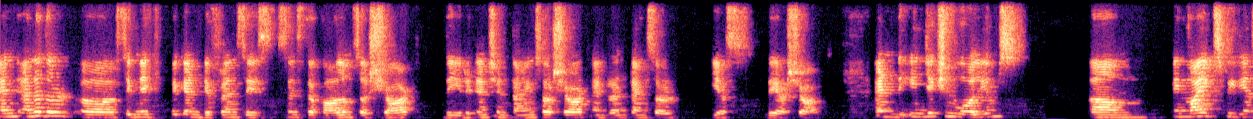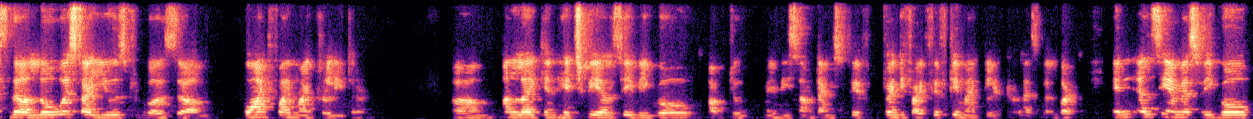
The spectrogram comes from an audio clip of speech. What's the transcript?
and another uh, significant difference is since the columns are short, the retention times are short and run times are yes, they are short. And the injection volumes, um, in my experience, the lowest I used was um, 0.5 microliter. Um, unlike in HPLC, we go up to maybe sometimes 50, 25, 50 microliter as well. But in LCMS, we go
